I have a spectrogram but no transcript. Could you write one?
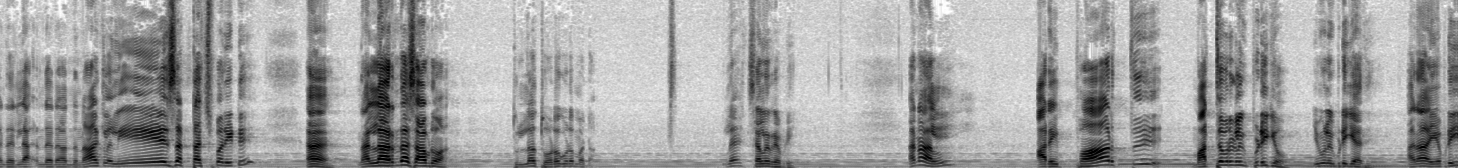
அந்த அந்த நாக்கில் லேசா டச் பண்ணிட்டு ஆ நல்லா இருந்தா சாப்பிடுவான். துள்ளா தொடக்கூட மாட்டான். இல்லை சிலர் எப்படி? ஆனால் அதை பார்த்து மற்றவர்களுக்கு பிடிக்கும். இவங்களுக்கு பிடிக்காது. ஆனா எப்படி?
